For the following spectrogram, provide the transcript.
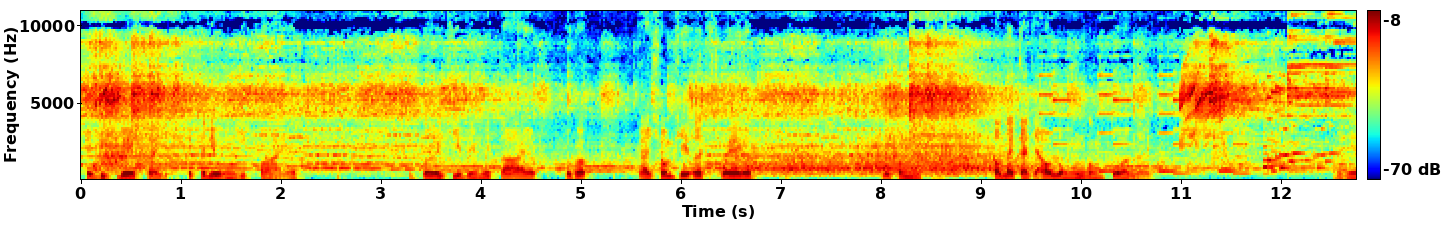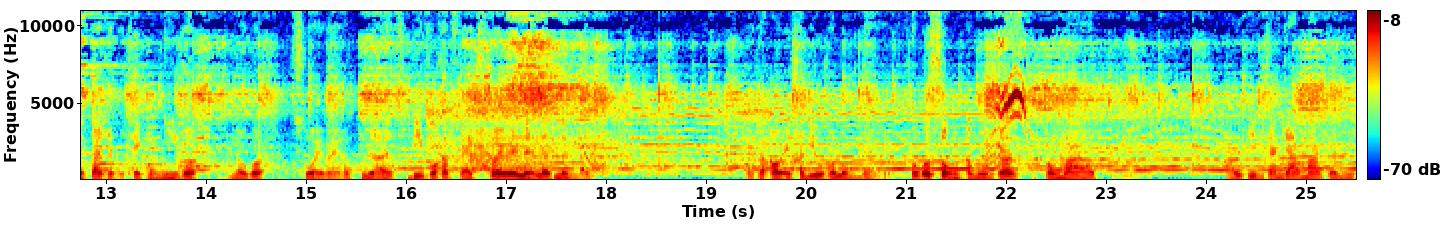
ใช้บิ๊กเบสใส่เอ็กคาดิวของอีกฝ่ายครับซูเปอร์จีบยังไม่ตายครับแล้วก็การชอมใช้เอิร์ธเควครับคือต้องตอนแรกกะจะเอาลงทั้งสองตัวเลยแต่เทนิต้าใช้โปรเทคอย่างนี้ก็เราก็สวยไปครับ เหลือดีโฟกัสแฟกช่วยไว้เหลือเลือดหนึ่งครับ แต่ก็เอาเอ็กคาดิวเขาลงได้ เขาก็ส่งอมูลกัสลงมาหาวิธีการยากมากตัวนี้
